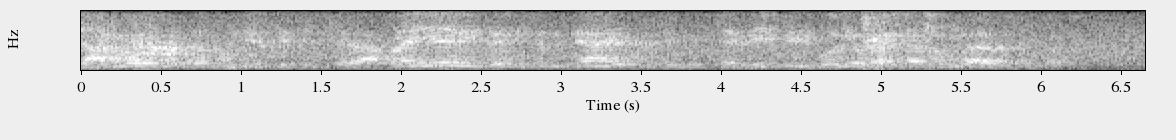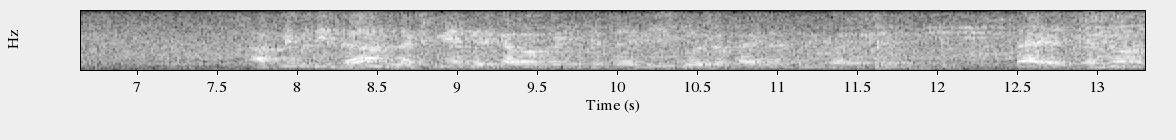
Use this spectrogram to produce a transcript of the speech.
જાનવરો કરતા ભૂંડી સ્થિતિ આપણે અહીંયા થયું છે ત્યાં એવું થયું છે? વીસ વીસ ગોળીઓ ખાતા તો ઊંઘ આવે છે. આટલી બધી ધન લક્ષ્મી અમેરિકામાં પડી છે, તે વીસ એનો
